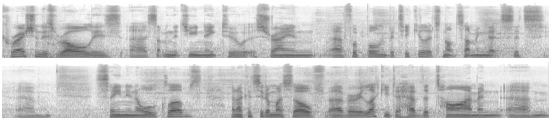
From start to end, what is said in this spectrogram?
creation of this role is uh, something that's unique to Australian uh, football in particular. It's not something that's, that's um, seen in all clubs, and I consider myself uh, very lucky to have the time and um,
